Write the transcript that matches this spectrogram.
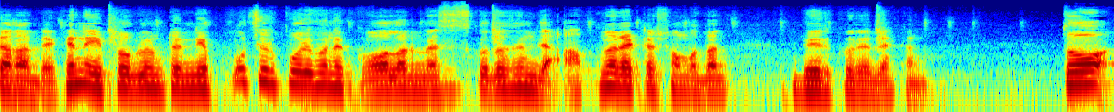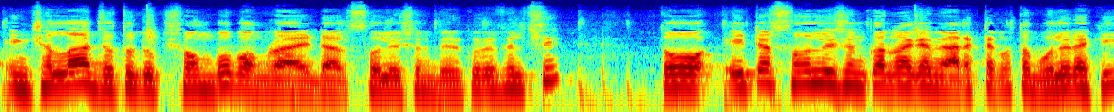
যারা দেখেন, এই প্রবলেমটা নিয়ে প্রচুর পরিমাণে কল আর মেসেজ করতেছেন যে আপনার একটা সমাধান বের করে দেখান। তো ইনশাল্লাহ যতটুকু সম্ভব আমরা এটার সলিউশন বের করে ফেলছি। তো এটার সলিউশন করার আগে আমি আরেকটা কথা বলে রাখি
